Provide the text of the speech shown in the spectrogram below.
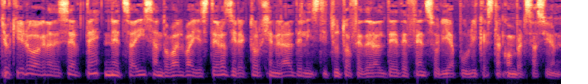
Yo quiero agradecerte, Netzaí Sandoval Ballesteros, director general del Instituto Federal de Defensoría Pública, esta conversación.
